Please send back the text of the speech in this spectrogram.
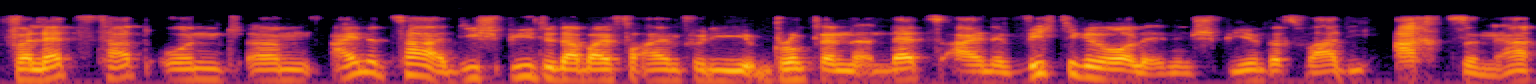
verletzt hat. Und ähm, eine Zahl, die spielte dabei vor allem für die Brooklyn Nets eine wichtige Rolle in dem Spiel. Und das war die 18. Ja.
